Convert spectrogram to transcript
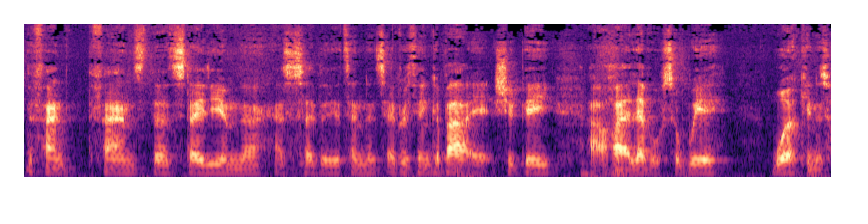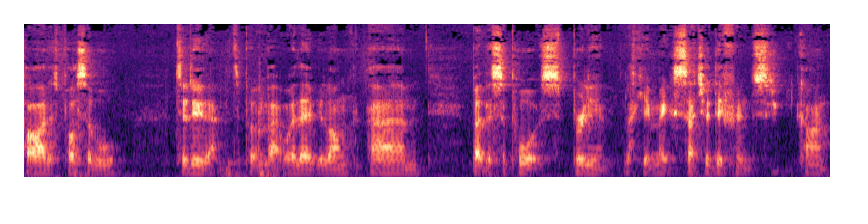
the, fan, the fans, the stadium, the as I said, the attendance, everything about it should be at a higher level. So we're working as hard as possible to do that, to put them back where they belong. Um, but the support's brilliant. Like it makes such a difference. You can't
